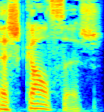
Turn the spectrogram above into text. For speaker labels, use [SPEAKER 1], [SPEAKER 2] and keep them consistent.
[SPEAKER 1] as calças.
